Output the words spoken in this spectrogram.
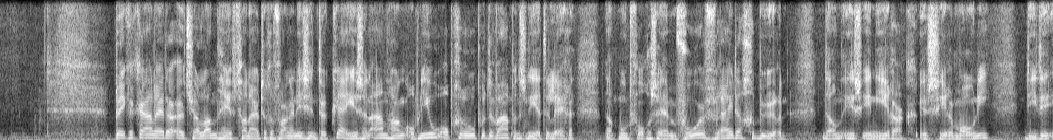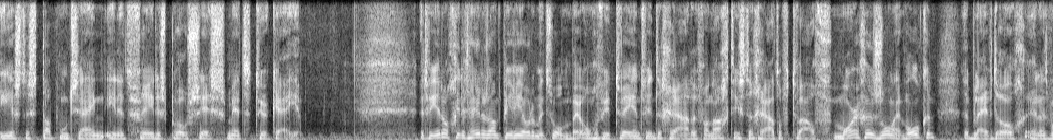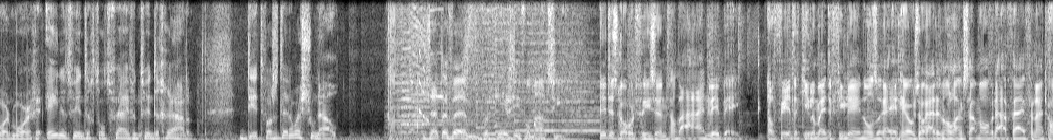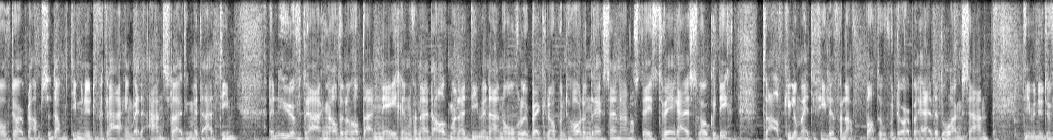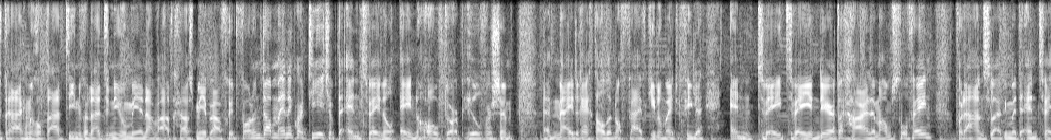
PKK-leider Öcalan heeft vanuit de gevangenis in Turkije zijn aanhang opnieuw opgeroepen de wapens neer te leggen. Dat moet volgens hem voor vrijdag gebeuren. Dan is in Irak een ceremonie die de eerste stap moet zijn in het vredesproces met Turkije. Het weer nog in het hele land periode met zon bij ongeveer 22 graden. Vannacht is een graad of 12. Morgen zon en wolken. Het blijft droog en het wordt morgen 21 tot 25 graden. Dit was het NOS Journaal. ZFM Verkeersinformatie. Dit is Robert Vriesen van de ANWB. Nog 40 kilometer file in onze regio. Zo rijden nog langzaam over de A5 vanuit Hoofddorp naar Amsterdam. 10 minuten vertraging bij de aansluiting met de A10. Een uur vertraging altijd nog op de A9 vanuit Alkmaar naar Diemen... na een ongeluk bij knooppunt Holendrecht zijn daar nog steeds twee rijstroken dicht. 12 kilometer file vanaf Badhoevedorp rijden het langzaam. 10 minuten vertraging nog op de A10 vanuit de Nieuwe Meer naar Watergaasmeer bij Afrit Volendam. En een kwartiertje op de N201 Hoofddorp Hilversum. Bij Meidrecht altijd nog 5 kilometer file. N232 Haarlem-Amstelveen voor de aansluiting met de N2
